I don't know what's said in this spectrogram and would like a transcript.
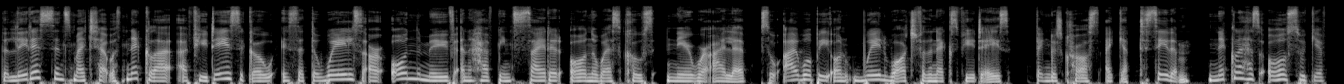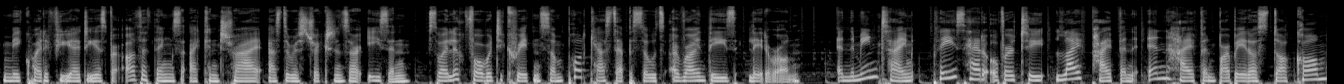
The latest since my chat with Nikola a few days ago is that the whales are on the move and have been sighted on the west coast near where I live. So I will be on whale watch for the next few days fingers crossed I get to see them. Nikola has also given me quite a few ideas for other things I can try as the restrictions are easing, so I look forward to creating some podcast episodes around these later on. In the meantime, please head over to life-in-barbados.com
